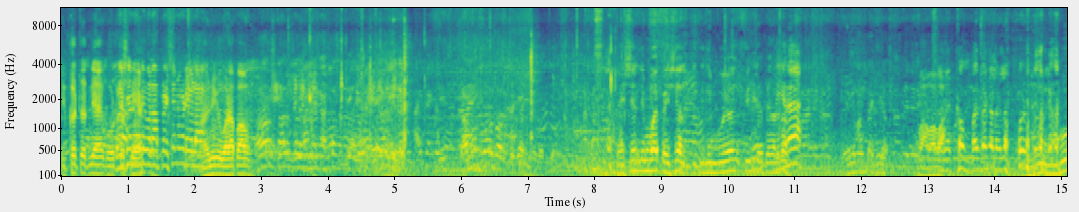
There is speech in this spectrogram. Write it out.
तिखट चटणी आहे गोड चटणी आहे. आणि वडापाव. स्पेशल लिंबू आहे स्पेशल किती लिंबू? वा वा वा. लिंबू लिंबू.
